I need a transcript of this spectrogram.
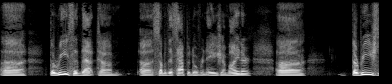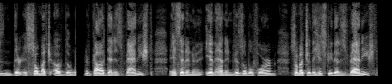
uh, the reason that um, uh, some of this happened over in Asia Minor, uh, the reason there is so much of the Word of God that is vanished is in an, in an invisible form, so much of the history that is vanished,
